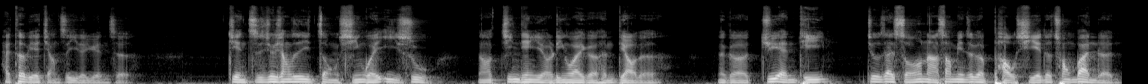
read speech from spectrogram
还特别讲自己的原则，简直就像是一种行为艺术。然后今天也有另外一个很屌的那个 GNT，就是在 Solana 上面这个跑鞋的创办人，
